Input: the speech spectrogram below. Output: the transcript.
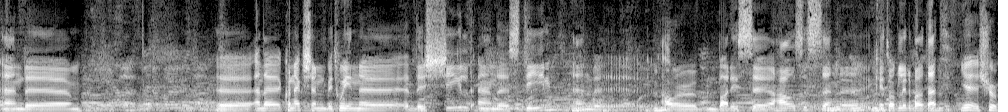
and um, uh, and the connection between uh, the shield and the Steam and uh, our buddies' uh, houses. And uh, can you talk a little about that? Yeah, sure.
